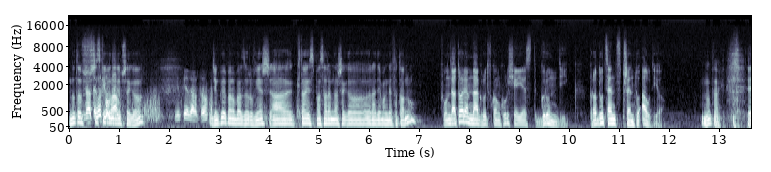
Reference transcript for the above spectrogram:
No to Dlatego wszystkiego słucham. najlepszego. Dziękuję bardzo. Dziękuję panu bardzo również. A kto jest sponsorem naszego radiomagnetofonu? Fundatorem nagród w konkursie jest Grundig, producent sprzętu audio. No tak. Yy,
